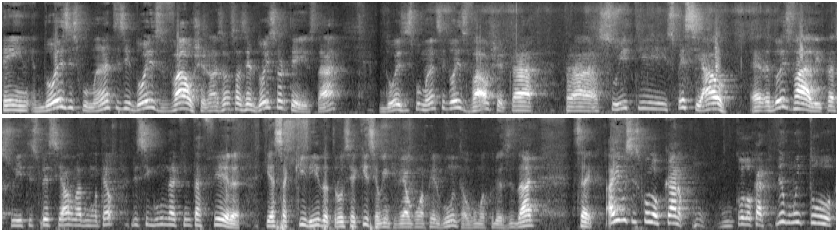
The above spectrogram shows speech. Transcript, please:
Tem dois espumantes e dois vouchers. Nós vamos fazer dois sorteios, tá? Dois espumantes e dois vouchers para para suíte especial, é, dois vale para suíte especial lá do motel de segunda a quinta-feira, que essa querida trouxe aqui. Se alguém tiver alguma pergunta, alguma curiosidade, segue. Aí vocês colocaram, colocaram, deu muito,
